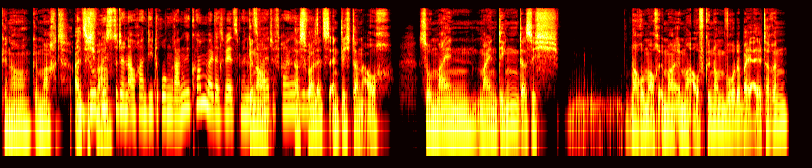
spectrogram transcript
genau gemacht, als und so ich war. bist du dann auch an die Drogen rangekommen? Weil das wäre jetzt meine genau, zweite Frage. Das gewesen. war letztendlich dann auch so mein, mein Ding, dass ich, warum auch immer, immer aufgenommen wurde bei Älteren.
